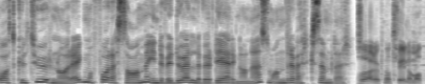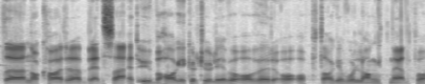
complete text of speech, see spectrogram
og at Kultur-Norge må få de samme individuelle vurderingene som andre virksomheter. Så er det jo ikke noe tvil om at det nok har bredd seg et ubehag i kulturlivet over å oppdage hvor langt ned på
